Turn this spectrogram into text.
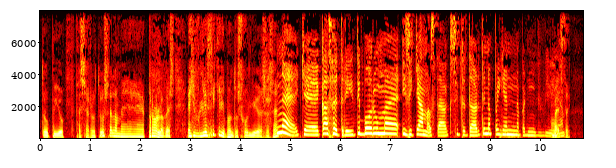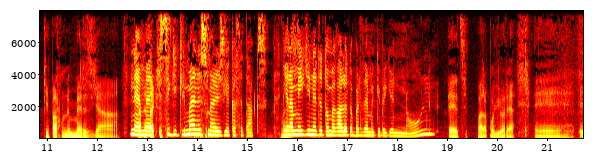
το οποίο θα σε ρωτούσα, αλλά με πρόλαβες. Έχει βιβλιοθήκη λοιπόν το σχολείο σας, ε; Ναι, και κάθε Τρίτη μπορούμε η δικιά μας τάξη, Τετάρτη, να πηγαίνει να παίρνει βιβλία. Μάλιστα. Και υπάρχουν μέρες για Ναι, κάθε με τάξη; συγκεκριμένες μέρες για κάθε τάξη. Για να μην γίνεται το μεγάλο το μπερδέμα και πηγαίνουν όλοι. Έτσι, πάρα πολύ ωραία. Ε, ε,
